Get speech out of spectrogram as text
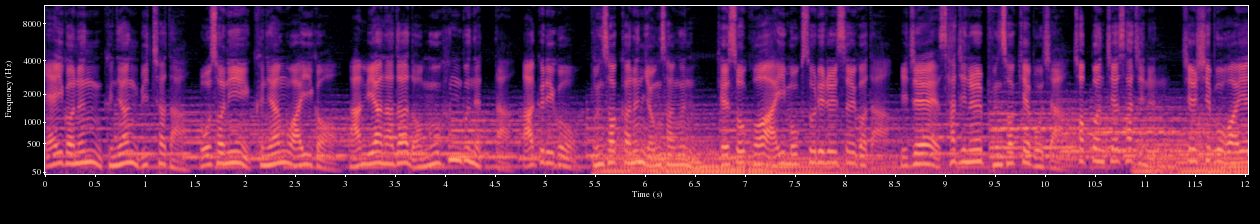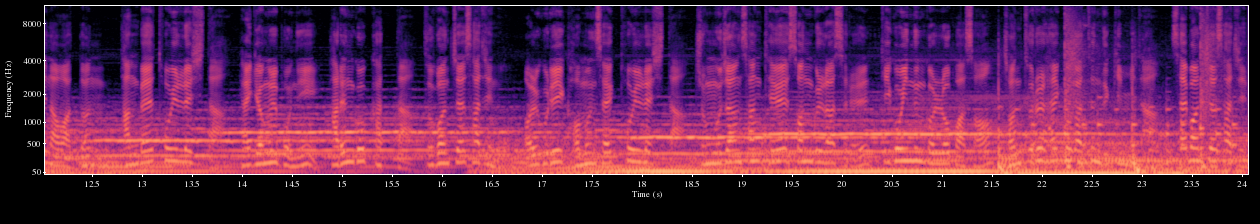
야 이거는 그냥 미쳐다. 모선이 그냥 와 이거. 아 미안하다. 너무 흥분했다. 아 그리고 분석하는 영상은 계속 그 아이 목소리를 쓸 거다. 이제 사진을 분석해보자. 첫 번째 사진은 75화에 나왔던 담배 토일렛이다. 배경을 보니 다른 곳 같다. 두 번째 사진은 얼굴이 검은색 토일렛이다. 중무장 상태의 선글라스를 끼고 있는 걸로 봐서 전투를 할 것 같은 느낌이다. 세 번째 사진.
